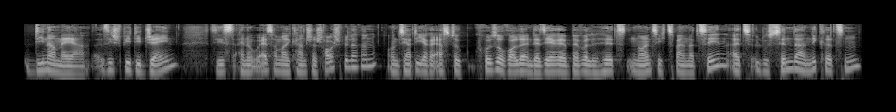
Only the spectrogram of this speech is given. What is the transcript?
Dina Meyer. Sie spielt die Jane. Sie ist eine US-amerikanische Schauspielerin und sie hatte ihre erste größere Rolle in der Serie Beverly Hills 90210 als Lucinda Nicholson.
